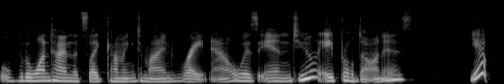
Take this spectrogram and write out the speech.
the one time that's like coming to mind right now was in. Do you know who April Dawn is? Yep.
